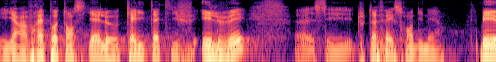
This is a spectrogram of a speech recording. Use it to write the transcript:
il y a un vrai potentiel euh, qualitatif élevé, c'est tout à fait extraordinaire. Mais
